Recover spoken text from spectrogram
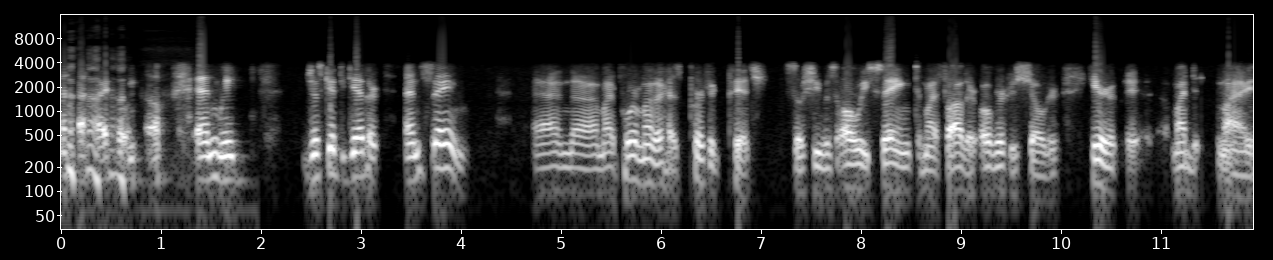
I don't know. And we'd just get together and sing. And uh, my poor mother has perfect pitch. So she was always saying to my father over his shoulder here my my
